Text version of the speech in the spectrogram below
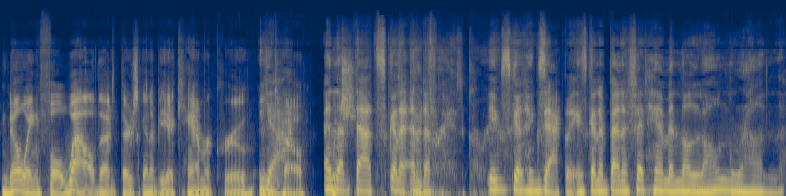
knowing full well that there's going to be a camera crew in yeah. tow. and that that's going to end up it's going exactly it's going to benefit him in the long run.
